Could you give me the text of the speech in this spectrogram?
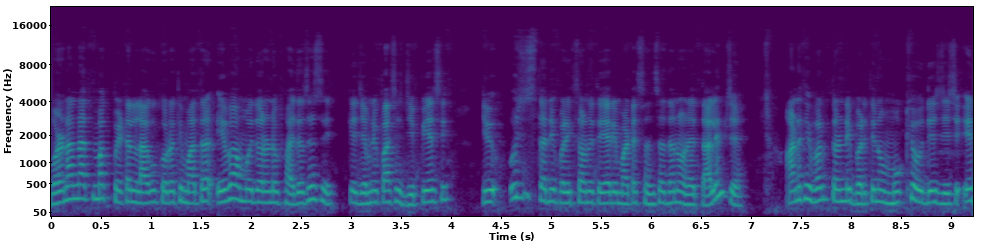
વર્ણનાત્મક પેટર્ન લાગુ કરવાથી માત્ર એવા ઉમેદવારોને ફાયદો થશે કે જેમની પાસે જીપીએસસી જેવી ઉચ્ચ સ્તરની પરીક્ષાઓની તૈયારી માટે સંસાધનો અને તાલીમ છે. આનાથી વર્ગ ત્રણની ભરતીનો મુખ્ય ઉદ્દેશ જે છે એ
